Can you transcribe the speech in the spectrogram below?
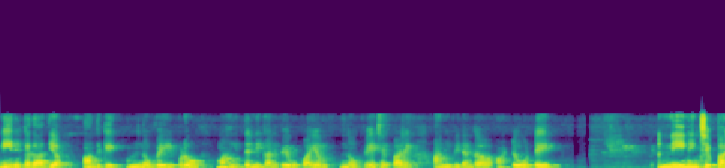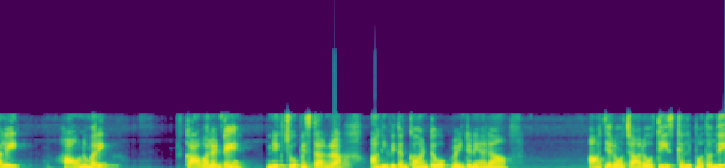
నీదే కదా అద్య అందుకే నువ్వే ఇప్పుడు మా ఇద్దరిని కలిపే ఉపాయం నువ్వే చెప్పాలి అనే విధంగా అంటూ ఉంటే నేనేం చెప్పాలి? అవును మరి. కావాలంటే నీకు చూపిస్తానురా అనే విధంగా అంటూ వెంటనే అలా ఆద్యను చారో తీసుకెళ్ళిపోతుంది.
